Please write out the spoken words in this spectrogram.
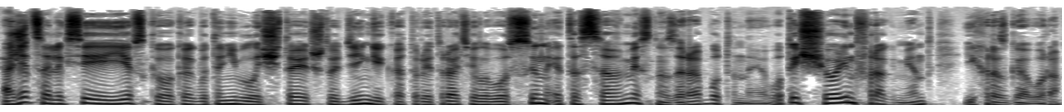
Отец Алексея Евского, как бы то ни было, считает, что деньги, которые тратил его сын, это совместно заработанные. Вот еще один фрагмент их разговора.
